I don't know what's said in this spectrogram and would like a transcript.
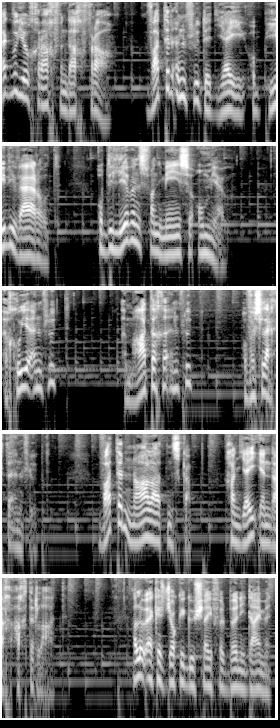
Ek wil jou graag vandag vra: Watter invloed het jy op hierdie wêreld, op die lewens van die mense om jou? 'n Goeie invloed, 'n matige invloed of 'n slegte invloed? Watter nalatenskap gaan jy eendag agterlaat? Hallo, ek is Jockey Gouchee vir Bernie Diamond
